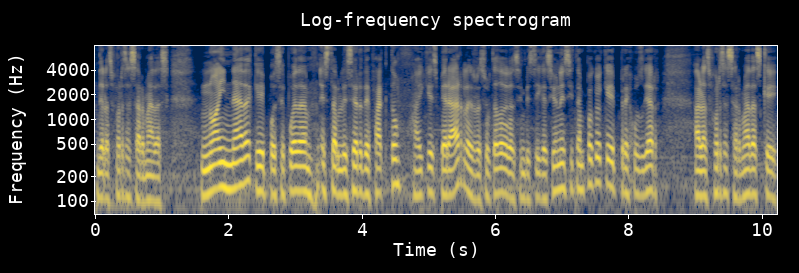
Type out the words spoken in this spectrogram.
de las Fuerzas Armadas. No hay nada que pues se pueda establecer de facto, hay que esperar el resultado de las investigaciones y tampoco hay que prejuzgar a las Fuerzas Armadas que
